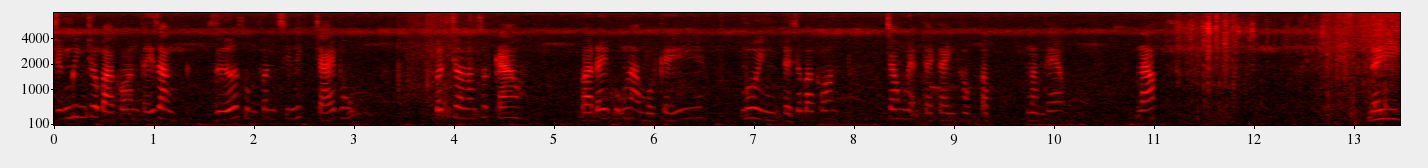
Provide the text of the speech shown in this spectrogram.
chứng minh cho bà con thấy rằng dứa dùng phân Sinic trái vụ vẫn cho năng suất cao. Và đây cũng là một cái mô hình để cho bà con trong huyện Thạch Thành học tập làm theo. Nào. Đây.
